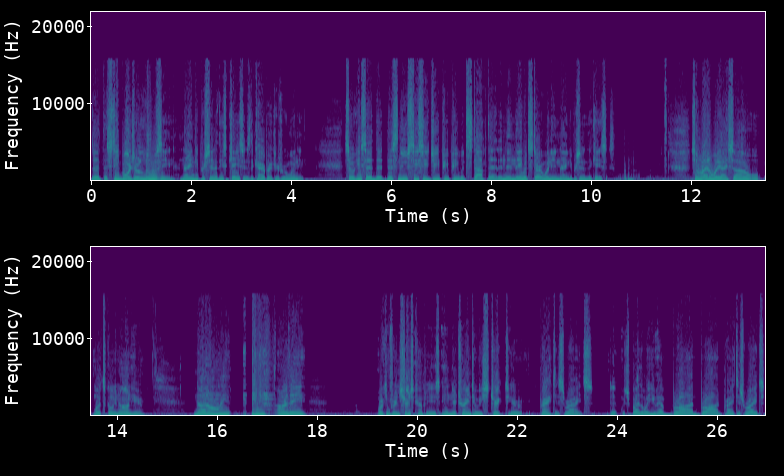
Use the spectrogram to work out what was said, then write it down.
that the state boards are losing 90% of these cases, the chiropractors were winning. So he said that this new CCGPP would stop that, and then they would start winning 90% of the cases. So right away I saw what's going on here. Not only are they working for insurance companies and they're trying to restrict your practice rights, which by the way you have broad, broad practice rights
